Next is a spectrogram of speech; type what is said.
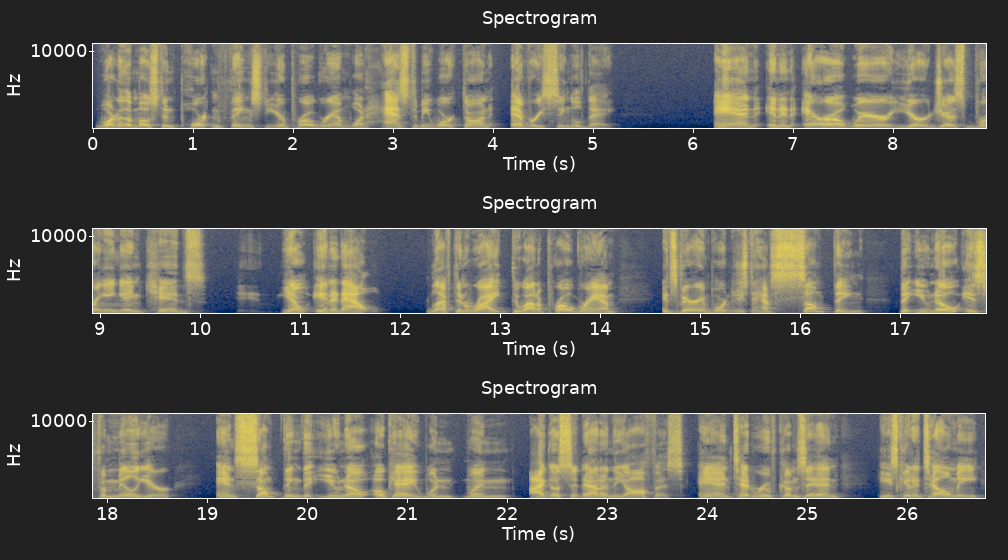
what are the most important things to your program, what has to be worked on every single day. And in an era where you're just bringing in kids, you know, in and out, left and right throughout a program, it's very important just to have something that you know is familiar and something that you know, okay, when when I go sit down in the office and Ted Roof comes in, he's going to tell me,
